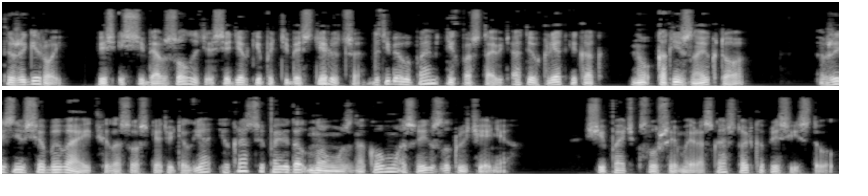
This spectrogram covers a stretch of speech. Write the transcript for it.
Ты же герой. Весь из себя в золоте, все девки под тебя стелются, да тебе бы памятник поставить, а ты в клетке как... Ну, как не знаю кто». «В жизни все бывает», — философски ответил я и вкратце поведал новому знакомому о своих злоключениях. Щипач, слушая мой рассказ, только присвистывал.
